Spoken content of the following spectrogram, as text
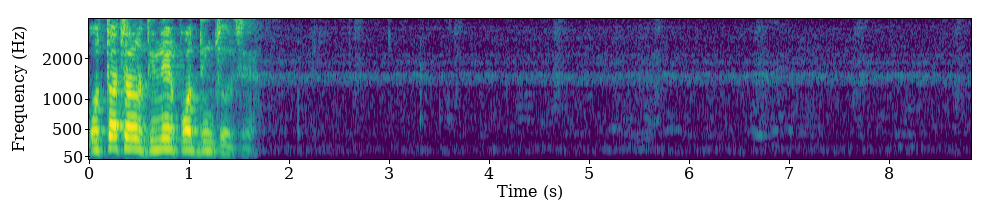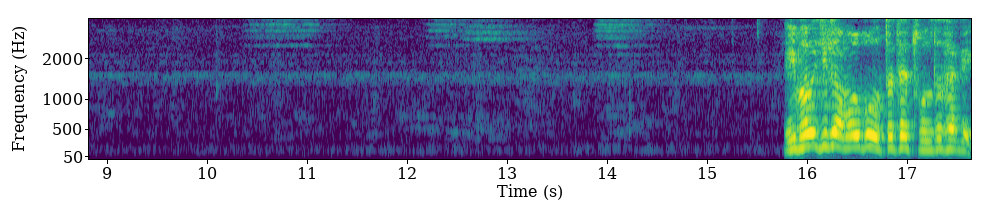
অত্যাচারও দিনের পর দিন চলছে। এইভাবে যদি আমার উপর অত্যাচার চলতে থাকে,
